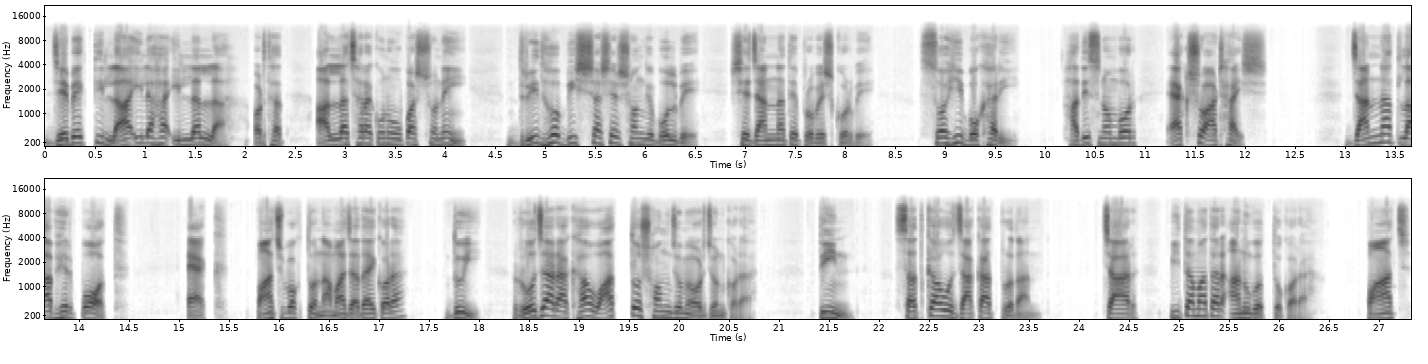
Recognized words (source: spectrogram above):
যে ব্যক্তি লা ইলাহা ইল্লাল্লাহ, অর্থাৎ আল্লাহ ছাড়া কোনো উপাস্য নেই, দৃঢ় বিশ্বাসের সঙ্গে বলবে, সে জান্নাতে প্রবেশ করবে। সহি বোখারি, হাদিস নম্বর একশো জান্নাত লাভের পথ। এক, পাঁচ বক্ত নামাজ আদায় করা। দুই রোজা রাখা ও আত্মসংযমে অর্জন করা। তিন সৎকা ও জাকাত প্রদান। চার, পিতামাতার আনুগত্য করা। পাঁচ,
